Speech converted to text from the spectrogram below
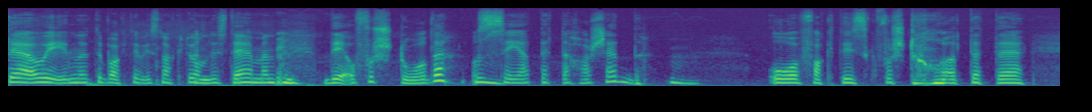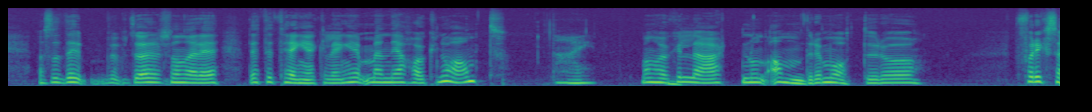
det er jo inn og tilbake til Vi snakket jo om det i sted, men det å forstå det, og se at dette har skjedd, Mm. og faktisk forstå at dette Altså det, det er sånn derre Dette trenger jeg ikke lenger, men jeg har jo ikke noe annet. Nei. Man har jo ikke lært noen andre måter å f.eks.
